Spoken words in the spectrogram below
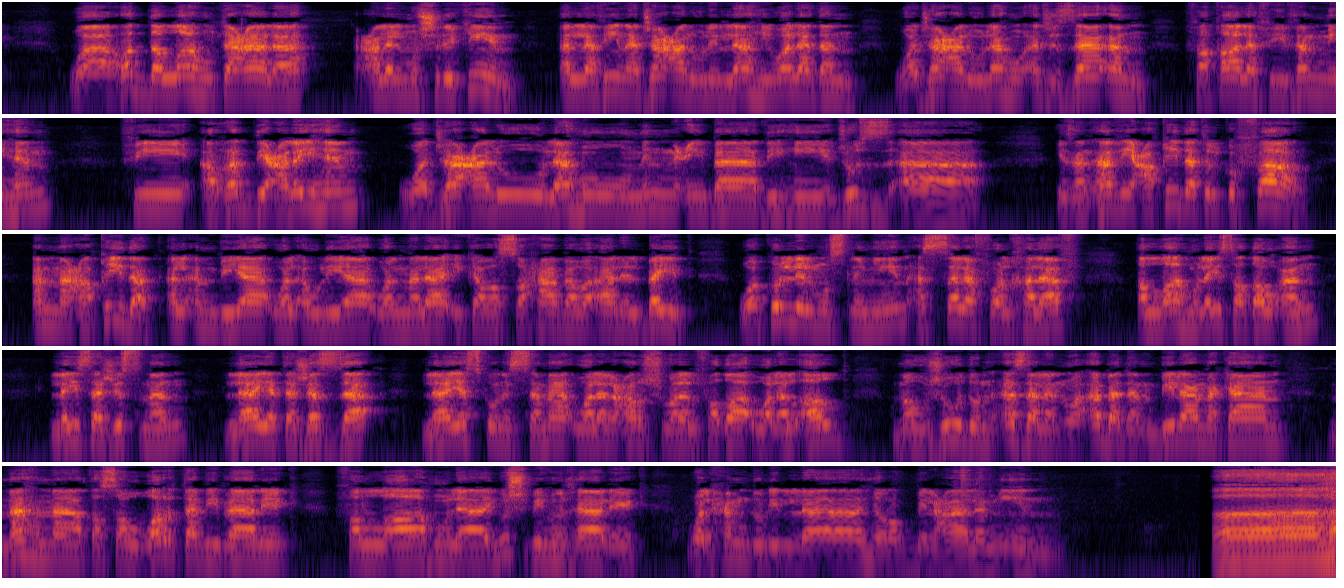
ورد الله تعالى على المشركين الذين جعلوا لله ولدا وجعلوا له أجزاء فقال في ذمهم في الرد عليهم وجعلوا له من عباده جزءا إذا هذه عقيدة الكفار. أما عقيدة الأنبياء والأولياء والملائكة والصحابة وآل البيت وكل المسلمين السلف والخلف الله ليس ضوءا ليس جسما لا يتجزأ لا يسكن السماء ولا العرش ولا الفضاء ولا الأرض موجود ازلا وابدا بلا مكان مهما تصورت ببالك فالله لا يشبه ذلك. والحمد لله رب العالمين. آه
